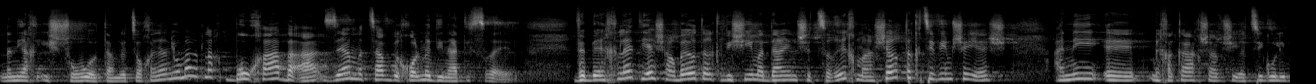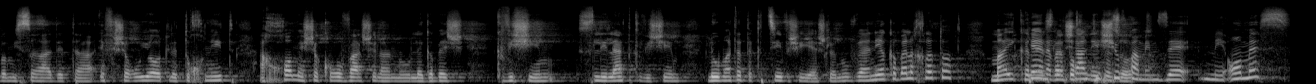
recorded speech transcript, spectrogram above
נניח אישרו אותם לצורך העניין, אני אומרת לך ברוכה הבאה, זה המצב בכל מדינת ישראל. ובהחלט יש הרבה יותר כבישים עדיין שצריך מאשר תקציבים שיש. אני אה, מחכה עכשיו שיציגו לי במשרד את האפשרויות לתוכנית החומש הקרובה שלנו לגבש כבישים, סלילת כבישים, לעומת התקציב שיש לנו, ואני אקבל החלטות מה ייכנס לתוכנית הזאת. כן, אבל שאלתי שוב פעם אם זה מעומס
